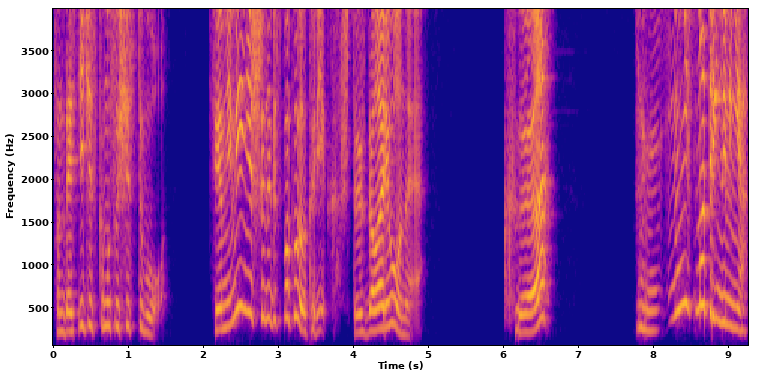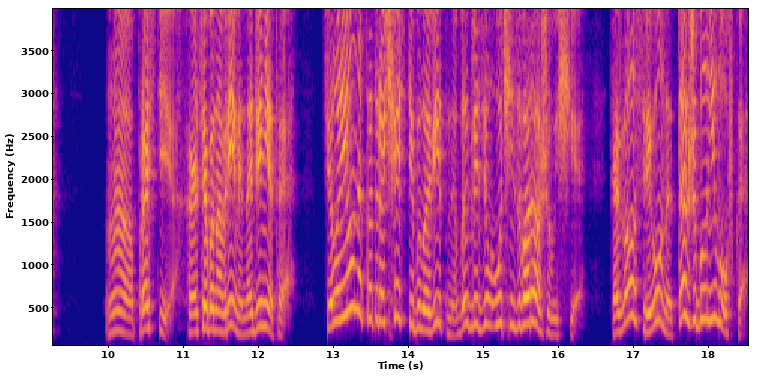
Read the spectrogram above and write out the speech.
фантастическому существу? Тем не менее, Шина беспокоил крик, что издала Риона. «Ка?» «Не смотри на меня!» «А, прости, хотя бы на время надень это». Тело Риона, которое отчасти было видно, выглядело очень завораживающе. Казалось, Риона также было неловко,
